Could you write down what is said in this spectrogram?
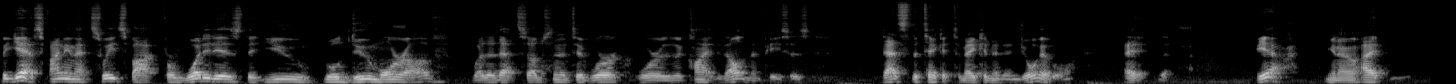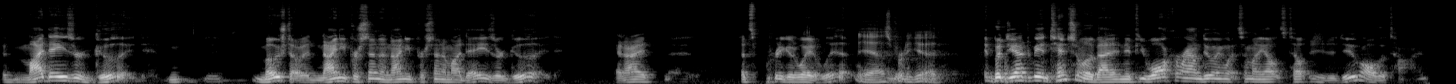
But yes, finding that sweet spot for what it is that you will do more of, whether that's substantive work or the client development pieces, that's the ticket to making it enjoyable. I, yeah, you know, I my days are good. Most of it, ninety percent of ninety percent of my days are good, and I that's a pretty good way to live. Yeah, that's pretty good. But you have to be intentional about it. And if you walk around doing what somebody else tells you to do all the time,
